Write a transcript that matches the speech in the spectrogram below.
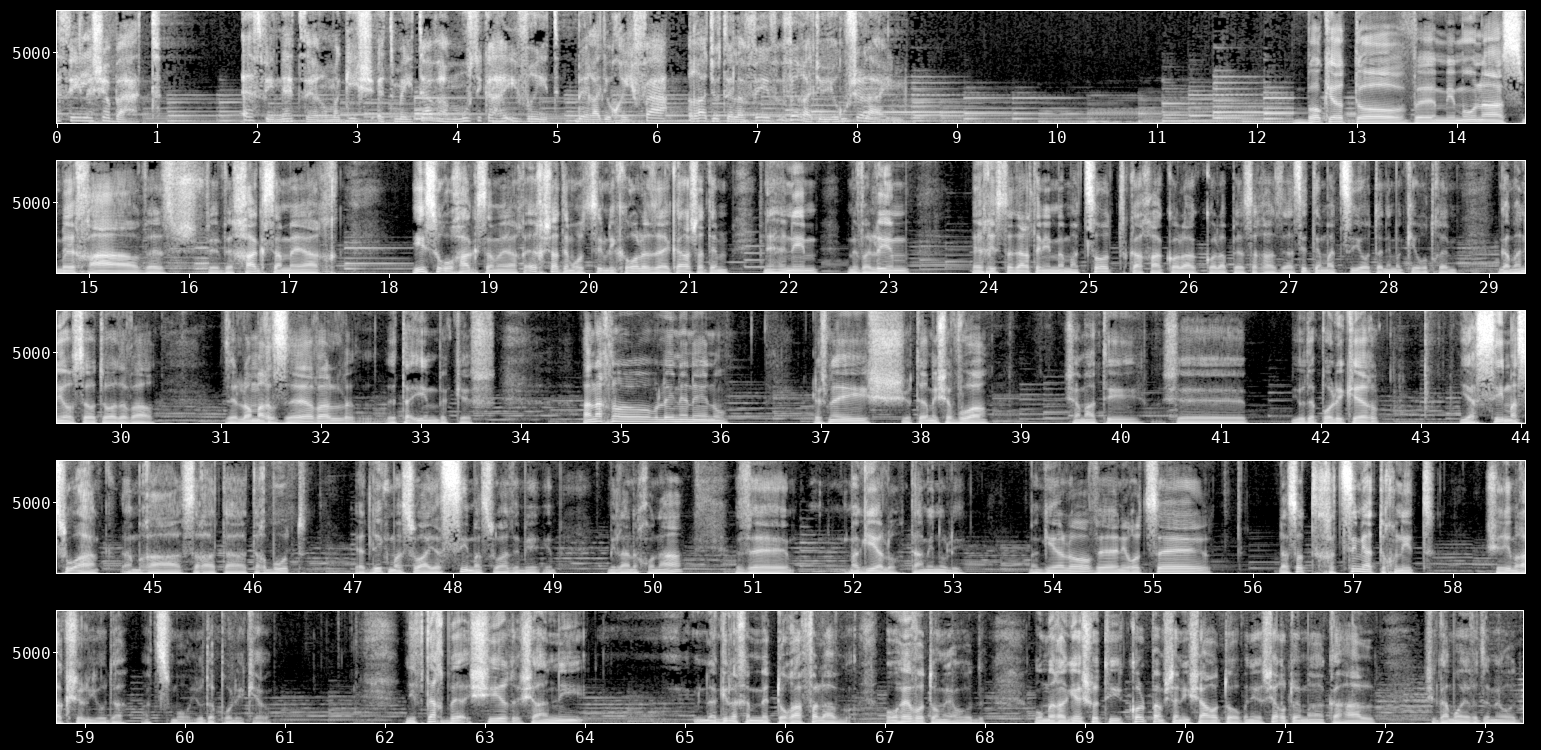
אפי לשבת. אפי נצר מגיש את מיטב המוסיקה העברית ברדיו חיפה, רדיו תל אביב ורדיו ירושלים. בוקר טוב, מימונה שמחה ו- ו- וחג שמח. איסרו חג שמח, איך שאתם רוצים לקרוא לזה, העיקר שאתם נהנים, מבלים. איך הסתדרתם עם המצות, ככה כל, ה- כל הפסח הזה. עשיתם מציות, אני מכיר אתכם. גם אני עושה אותו הדבר. זה לא מרזה, אבל זה טעים וכיף. אנחנו לענייננו. לפני ש- יותר משבוע שמעתי שיהודה פוליקר ישים משואה, אמרה שרת התרבות. ידליק משואה, ישים משואה, זו מילה נכונה, ומגיע לו, תאמינו לי. מגיע לו, ואני רוצה לעשות חצי מהתוכנית שירים רק של יהודה עצמו, יהודה פוליקר. נפתח בשיר שאני, נגיד לכם, מטורף עליו, אוהב אותו מאוד. הוא מרגש אותי כל פעם שאני שר אותו, ואני אשר אותו עם הקהל, שגם אוהב את זה מאוד.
